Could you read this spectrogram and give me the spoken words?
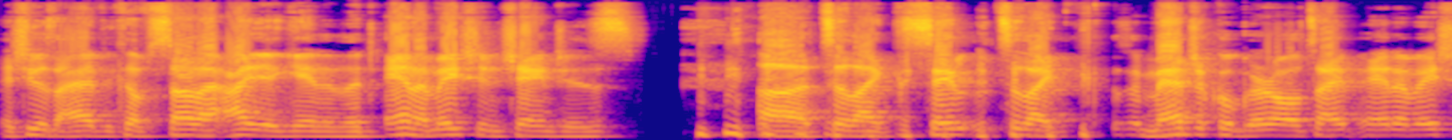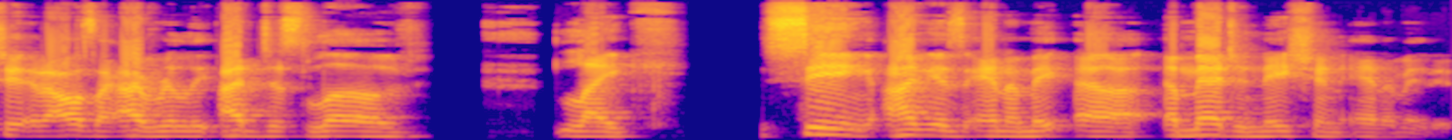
and she was like, "I have become Starlight Anya again," and the animation changes uh, to like say to like magical girl type animation, and I was like, I really, I just loved like seeing Anya's anima- uh, imagination animated.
